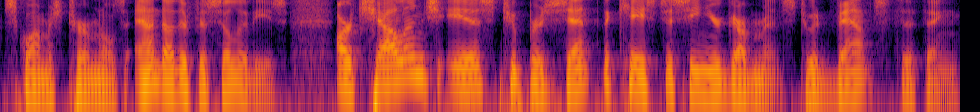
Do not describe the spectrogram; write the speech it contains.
Squamish terminals and other facilities. Our challenge is to present the case to senior governments to advance the thing.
